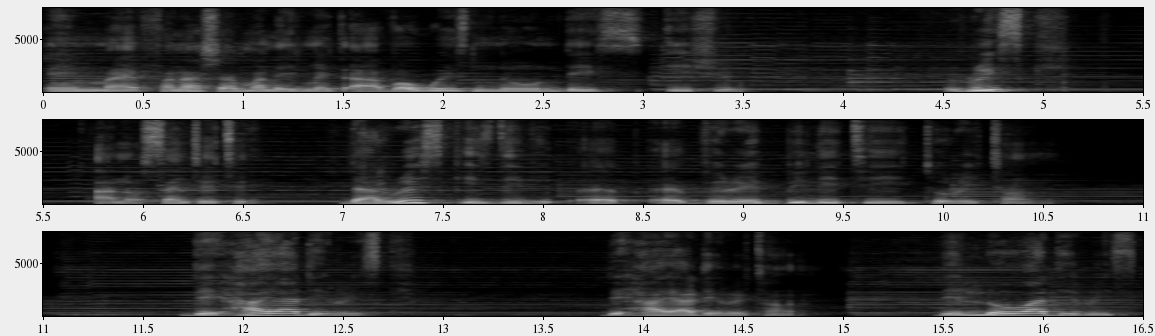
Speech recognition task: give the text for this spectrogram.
in my financial management, I've always known this issue risk and uncertainty. The risk is the uh, uh, variability to return. The higher the risk, the higher the return. The lower the risk,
